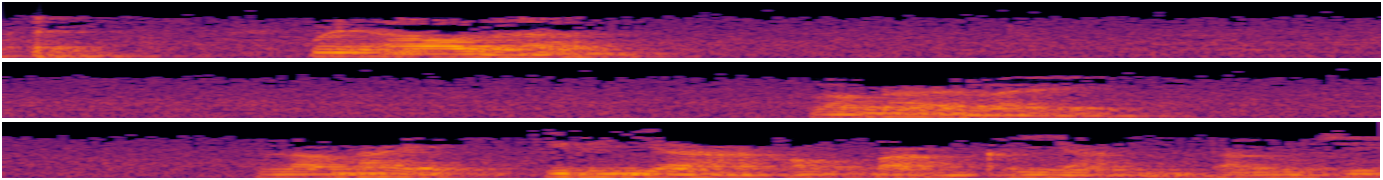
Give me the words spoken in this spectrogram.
ๆไม่เอาเหรอเราได้อะไร เราได้กิริยาของความขยันเราดูสิ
